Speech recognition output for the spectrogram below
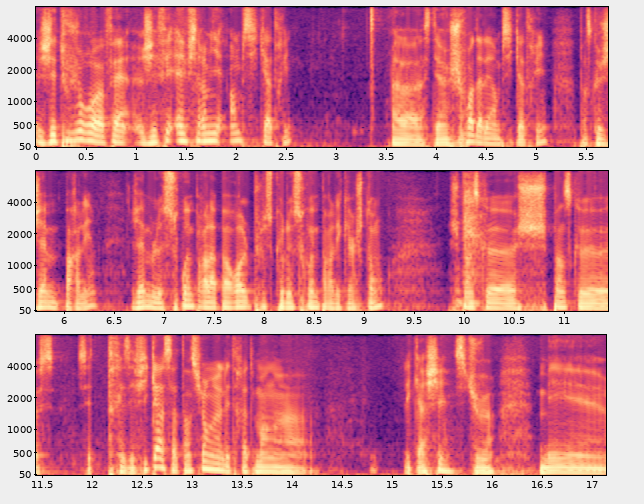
j'ai toujours, euh, enfin, j'ai fait infirmier en psychiatrie. Euh, C'était un choix d'aller en psychiatrie parce que j'aime parler, j'aime le soin par la parole plus que le soin par les cachetons. Je pense que je pense que c'est très efficace. Attention, hein, les traitements, euh, les cachets, si tu veux, mais euh,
